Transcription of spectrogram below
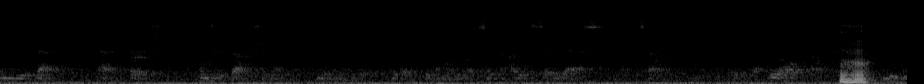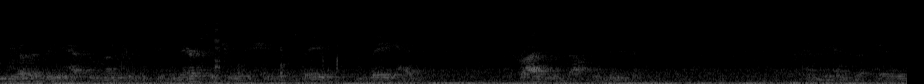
when you, that, that first introduction of, you know, to the, to their family was, and I would say, yes, that's how they felt, we all felt. hmm The, the other thing you have to remember in their situation was they, they had tried to adopt an infant. And they ended up getting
